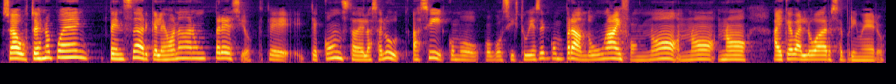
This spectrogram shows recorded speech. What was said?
O sea, ustedes no pueden pensar que les van a dar un precio que, consta de la salud, así como, como si estuviesen comprando un iPhone. No, no, no. Hay que evaluarse primero.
